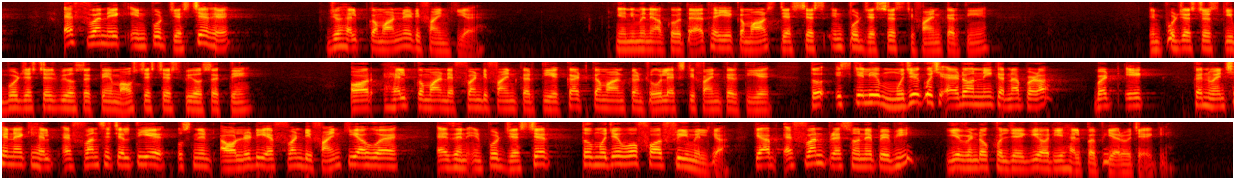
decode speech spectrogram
ایف ون ایک ان پٹ جیسچر ہے جو ہیلپ کمانڈ نے ڈیفائن کیا ہے۔ یعنی میں نے آپ کو بتایا تھا یہ command gestures input gestures define کرتی ہیں۔ Input gestures keyboard gestures بھی ہو سکتے ہیں ماؤس جیسچرس بھی ہو سکتے ہیں۔ اور help command F one define کرتی ہے cut command control X define کرتی ہے. تو اس کے لیے مجھے کچھ ایڈ آن نہیں کرنا پڑا بٹ ایک کنوینشن ہے کہ ہیلپ ایف ون سے چلتی ہے، اس نے آلریڈی ایف ون ڈیفائن کیا ہوا ہے as an input gesture تو مجھے وہ فار فری مل گیا. کہ اب ایف ون پریس ہونے پہ بھی یہ ونڈو کھل جائے گی اور یہ ہیلپ اپیئر ہو جائے گی.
